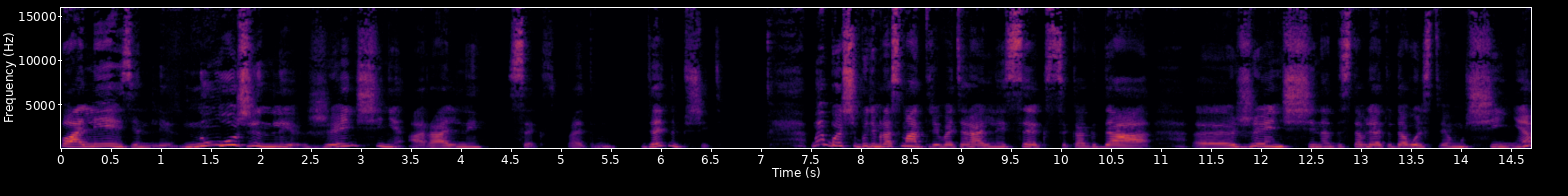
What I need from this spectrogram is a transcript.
полезен ли, нужен ли женщине оральный секс. Поэтому обязательно пишите. Мы больше будем рассматривать оральный секс, когда э, женщина доставляет удовольствие мужчине,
